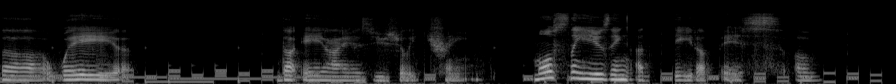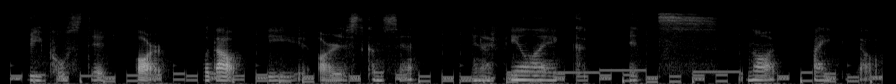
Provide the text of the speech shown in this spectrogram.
the way the AI is usually trained. Mostly using a database of reposted art without the artist's consent. And I feel like it's not ideal.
